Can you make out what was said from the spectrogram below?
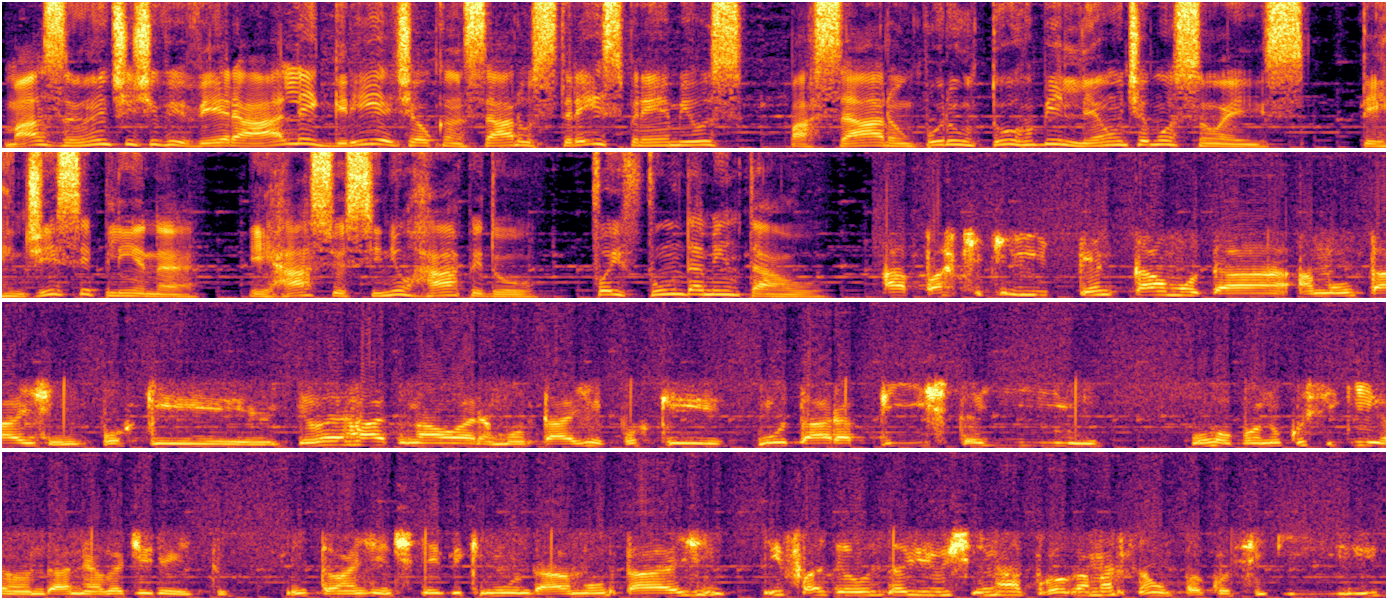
Mas antes de viver a alegria de alcançar os três prêmios, passaram por um turbilhão de emoções. Ter disciplina e raciocínio rápido foi fundamental. A parte de tentar mudar a montagem, porque deu errado na hora a montagem, porque mudaram a pista e o robô não conseguia andar nela direito. Então a gente teve que mudar a montagem e fazer os ajustes na programação para conseguir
